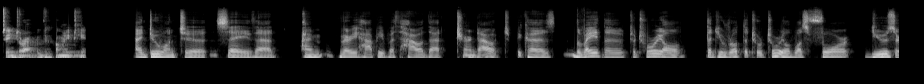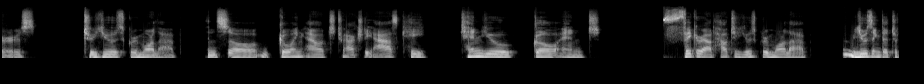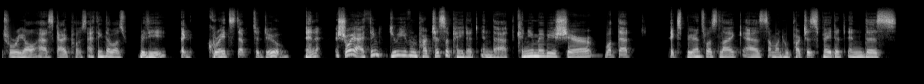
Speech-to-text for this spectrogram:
to interact with the community. I do want to say that I'm very happy with how that turned out because the way the tutorial that you wrote the tutorial was for users to use GrimoireLab. And so going out to actually ask, hey, can you go and figure out how to use GrimoireLab using the tutorial as guidepost? I think that was really a great step to do. And Xiaoya, I think you even participated in that. Can you maybe share what that experience was like as someone who participated in this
